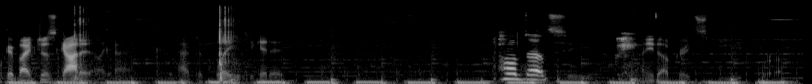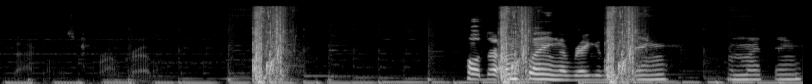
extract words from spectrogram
Okay, but I just got it. Like, I had to play to get it. Hold up. Let's see. I need to upgrade speed for a fact on this brown crab. Hold up, I'm playing a regular thing on my thing.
